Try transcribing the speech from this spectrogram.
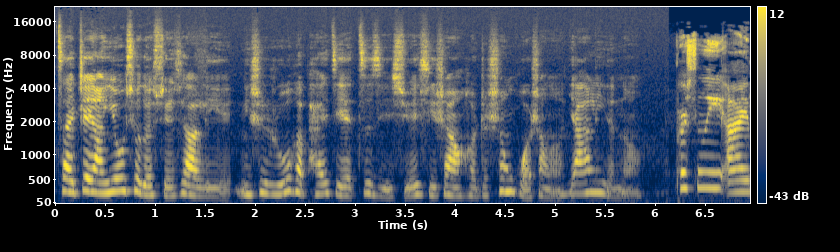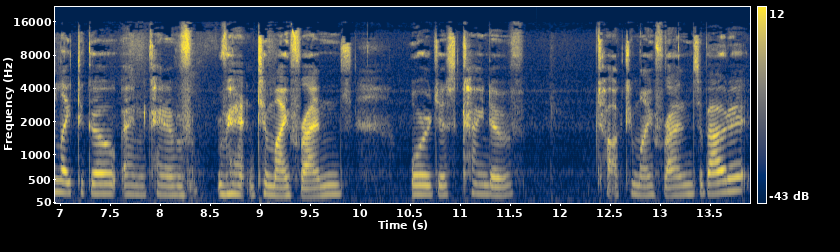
在这样优秀的学校里，你是如何排解自己学习上或者生活上的压力的呢？Personally, I like to go and kind of rant to my friends or just kind of talk to my friends about it.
